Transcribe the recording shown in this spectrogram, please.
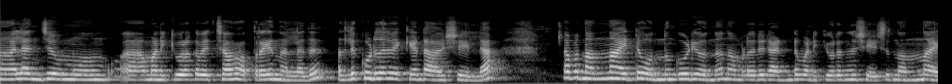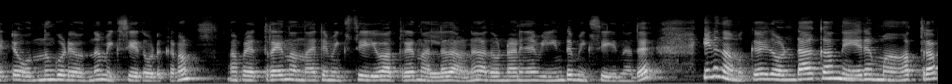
നാലഞ്ച് മണിക്കൂറൊക്കെ വെച്ചാൽ അത്രയും നല്ലത്. അതിൽ കൂടുതൽ വെക്കേണ്ട ആവശ്യമില്ല. അപ്പോൾ നന്നായിട്ട് ഒന്നും കൂടി ഒന്ന് നമ്മളൊരു രണ്ട് മണിക്കൂറിന് ശേഷം നന്നായിട്ട് ഒന്നും കൂടി ഒന്ന് മിക്സ് ചെയ്ത് കൊടുക്കണം. അപ്പോൾ എത്രയും നന്നായിട്ട് മിക്സ് ചെയ്യുമോ അത്രയും നല്ലതാണ്. അതുകൊണ്ടാണ് ഞാൻ വീണ്ടും മിക്സ് ചെയ്യുന്നത്. ഇനി നമുക്ക് ഇത് ഉണ്ടാക്കാൻ നേരം മാത്രം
